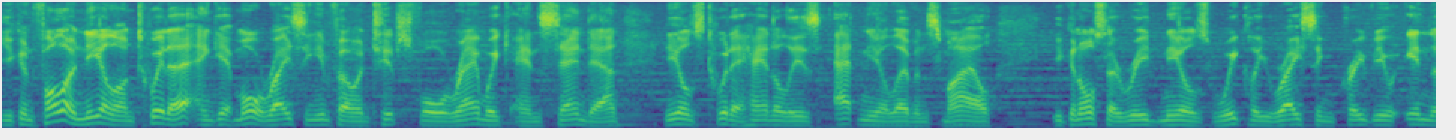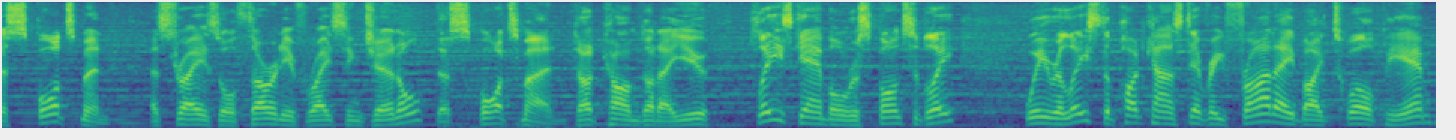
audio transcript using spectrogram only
You can follow Neil on Twitter and get more racing info and tips for Randwick and Sandown. Neil's Twitter handle is at Neil Evans Mail. You can also read Neil's weekly racing preview in The Sportsman, Australia's authoritative racing journal, thesportsman.com.au. Please gamble responsibly. We release the podcast every Friday by 12 p.m.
